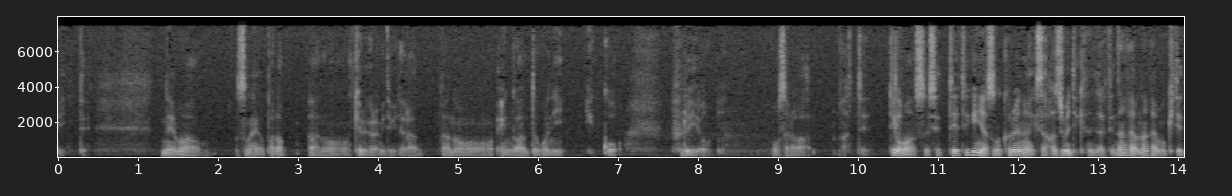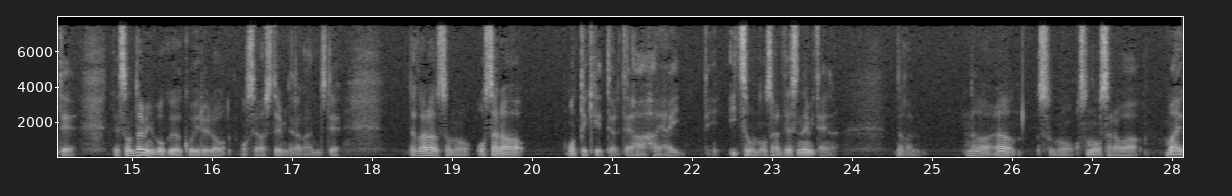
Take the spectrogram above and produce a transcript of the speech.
って言って。でまあその辺をパラあの距離から見てみたらあの沿岸のとこに1個古いお皿があって。っていうかまあ設定的にはその黒柳さん初めて来たんじゃなくて何回も何回も来てて。でそのために僕がこういろいろお世話してるみたいな感じで。だからそのお皿持ってきてって言われて、あはいはいって、いつものお皿ですね、みたいな。だから、だから、その、そのお皿は前、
